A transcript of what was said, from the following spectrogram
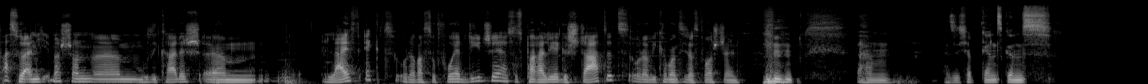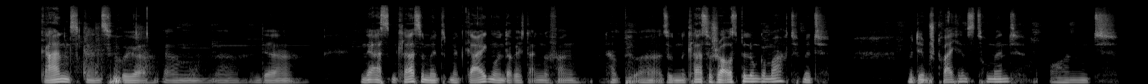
Warst du eigentlich immer schon ähm, musikalisch ähm, Live-Act oder warst du vorher DJ? Hast du es parallel gestartet oder wie kann man sich das vorstellen? ähm, also ich habe ganz, ganz, ganz, ganz früher ähm, äh, in, der, in der ersten Klasse mit, mit Geigenunterricht angefangen und habe äh, also eine klassische Ausbildung gemacht mit, mit dem Streichinstrument und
